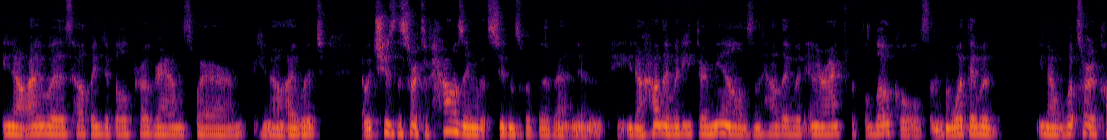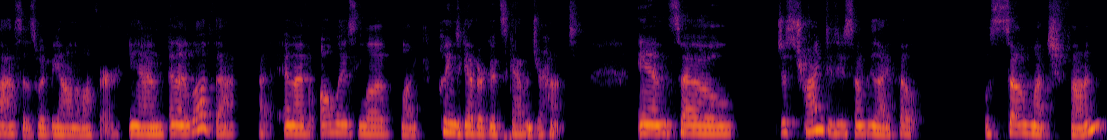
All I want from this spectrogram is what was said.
you know, I was helping to build programs where, you know, I would I would choose the sorts of housing that students would live in and you know how they would eat their meals and how they would interact with the locals and what they would you know what sort of classes would be on offer. And and i love that. And i've always loved like putting together a good scavenger hunt. And so just trying to do something that i felt was so much fun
